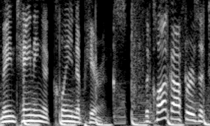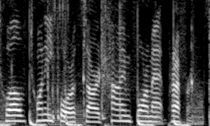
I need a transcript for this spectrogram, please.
maintaining a clean appearance. The clock offers a 12 24 hour time format preference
